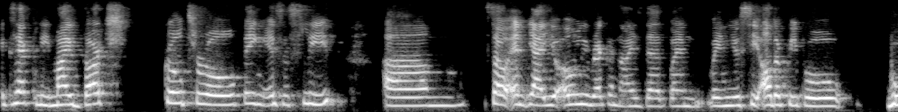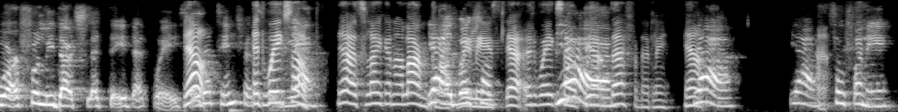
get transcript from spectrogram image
exactly my dutch cultural thing is asleep um so and yeah you only recognize that when when you see other people who are fully Dutch, let's say it that way. So yeah, that's interesting. It wakes yeah. up. Yeah, it's like an alarm yeah, clock. It wakes really up. Yeah, it wakes yeah. up. Yeah, definitely. Yeah. Yeah. Yeah. yeah. So funny.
